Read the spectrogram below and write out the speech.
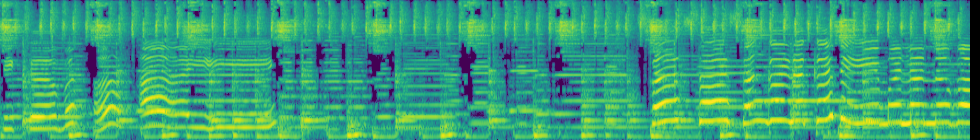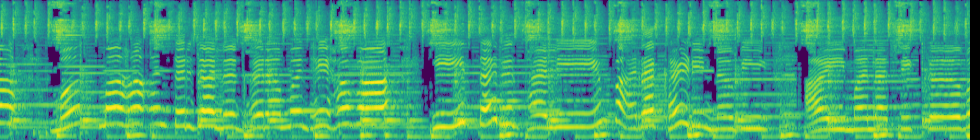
शिकव आई. संगणक दे मला नवा मग महा घरामध्ये हवा. ही तर झाली बाराखडी नवी. आई मला शिकव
